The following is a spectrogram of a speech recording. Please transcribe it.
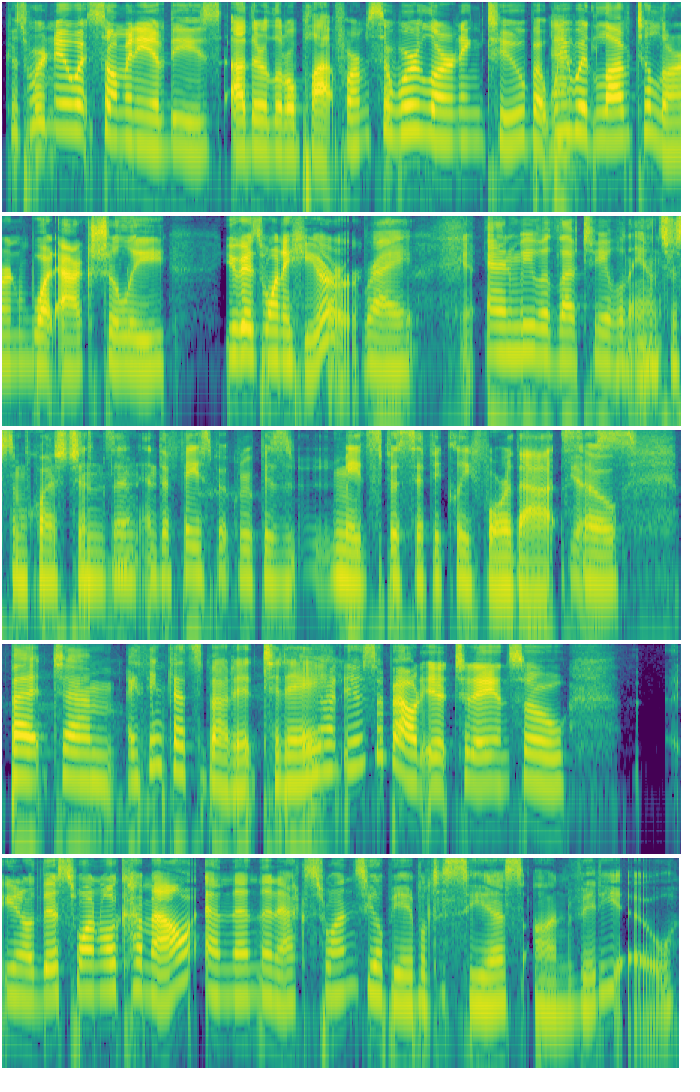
because we're new at so many of these other little platforms. So we're learning too, but we would love to learn what actually you guys want to hear. Right. Yeah. And we would love to be able to answer some questions. And, and the Facebook group is made specifically for that. Yes. So, but um, I think that's about it today. That is about it today. And so, you know, this one will come out, and then the next ones you'll be able to see us on video,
